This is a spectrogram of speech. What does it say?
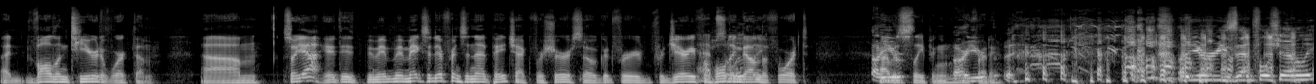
I'd volunteer to work them. Um, so yeah, it, it, it makes a difference in that paycheck for sure. So good for for Jerry for holding down the fort. Are I you- was sleeping are you- Are you resentful, Shanley?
